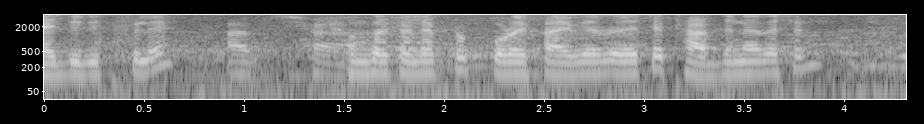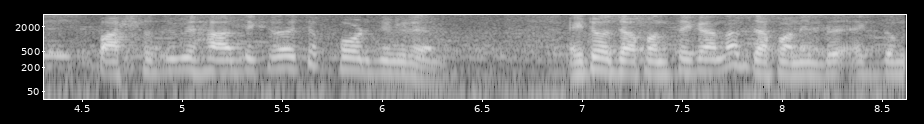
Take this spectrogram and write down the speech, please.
এইচডি ডিসপ্লে আচ্ছা। সুন্দর একটা ল্যাপটপ কোরাই ফাইভ এর রয়েছে থার্ড জেনারেশন পাঁচশো জিবি হার্ড ডিস্ক রয়েছে ফোর জিবি র্যাম এটাও জাপান থেকে আনা জাপানি একদম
